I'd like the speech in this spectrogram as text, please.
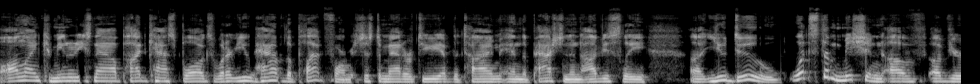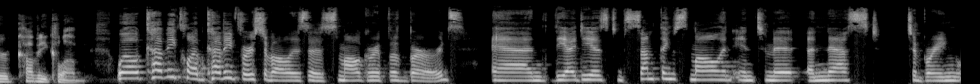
online communities now, podcast, blogs, whatever you have the platform. It's just a matter of do you have the time and the passion? And obviously, uh, you do. What's the mission of of your Covey Club? Well, Covey Club, Covey, first of all, is a small group of birds. And the idea is something small and intimate, a nest to bring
